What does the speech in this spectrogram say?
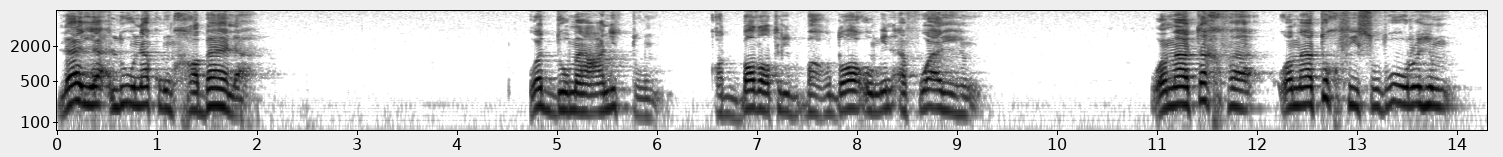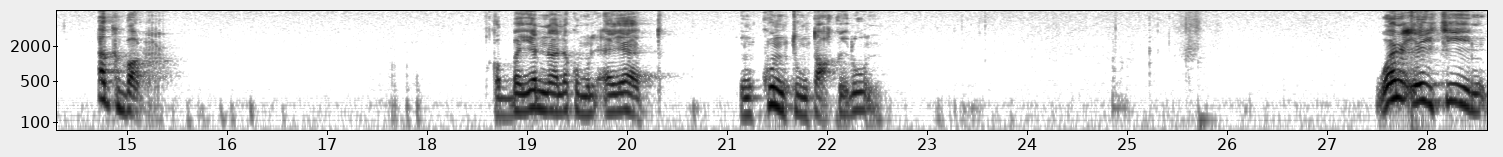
لا يألونكم خبالا. ودوا ما عنتم قد بضت البغضاء من أفواههم وما تخفى وما تخفي صدورهم أكبر. قد بينا لكم الآيات إن كنتم تعقلون One eighteen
